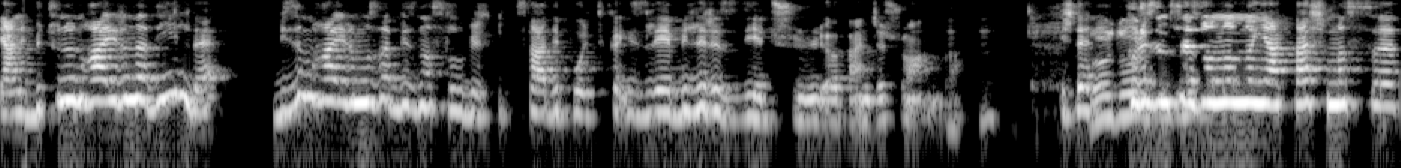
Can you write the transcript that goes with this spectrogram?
Yani bütünün hayrına değil de bizim hayrımıza biz nasıl bir iktisadi politika izleyebiliriz diye düşünülüyor bence şu anda. İşte doğru, doğru. turizm sezonunun yaklaşması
